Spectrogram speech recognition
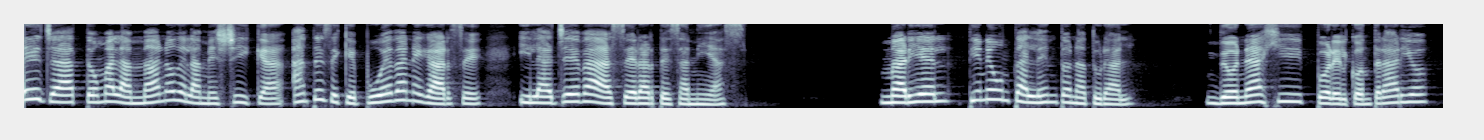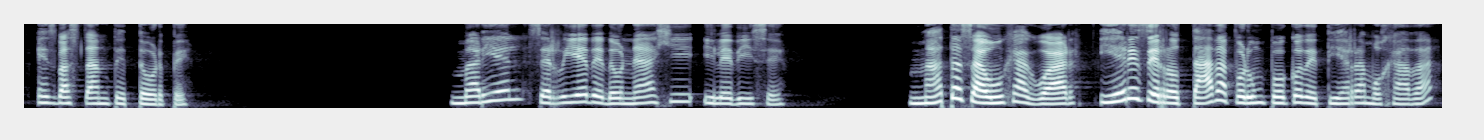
Ella toma la mano de la mexica antes de que pueda negarse y la lleva a hacer artesanías. Mariel tiene un talento natural. Donaji, por el contrario, es bastante torpe. Mariel se ríe de Donaji y le dice, ¿Matas a un jaguar y eres derrotada por un poco de tierra mojada?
